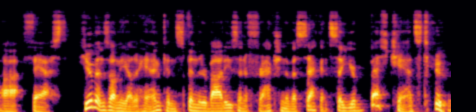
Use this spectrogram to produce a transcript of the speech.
uh, fast. Humans, on the other hand, can spin their bodies in a fraction of a second. So your best chance to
